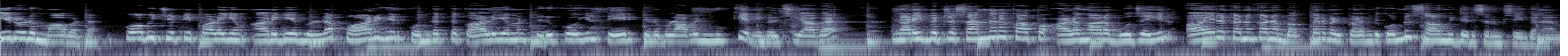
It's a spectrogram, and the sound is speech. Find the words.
ஈரோடு மாவட்டம். கோபிச்செட்டிப்பாளையம் அருகே உள்ள பாரியூர் கொண்டத்து காளியம்மன் திருக்கோயில் தேர் திருவிழாவின் முக்கிய நிகழ்ச்சியாக நடைபெற்ற சந்தனக்காப்பு அலங்கார பூஜையில் ஆயிரக்கணக்கான பக்தர்கள் கலந்து கொண்டு சாமி தரிசனம் செய்தனர்.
